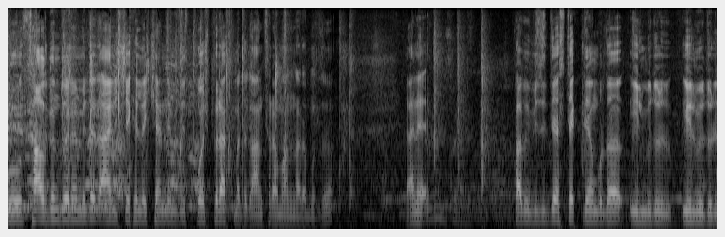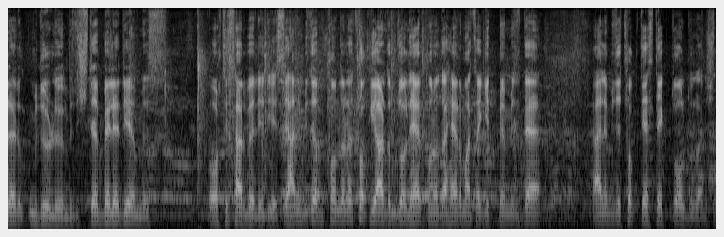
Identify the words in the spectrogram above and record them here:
Bu salgın döneminde de aynı şekilde kendimizi boş bırakmadık antrenmanlarımızı. Yani tabii bizi destekleyen burada il müdür il müdürler müdürlüğümüz, işte belediyemiz, Ortisar Belediyesi. Yani bize bu konularda çok yardımcı oldu her konuda, her maça gitmemizde. Yani bize çok destekli oldular işte.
